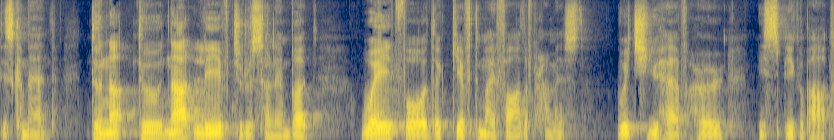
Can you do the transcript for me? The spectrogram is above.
this command Do not, do not leave Jerusalem, but wait for the gift my father promised, which you have heard me speak about.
